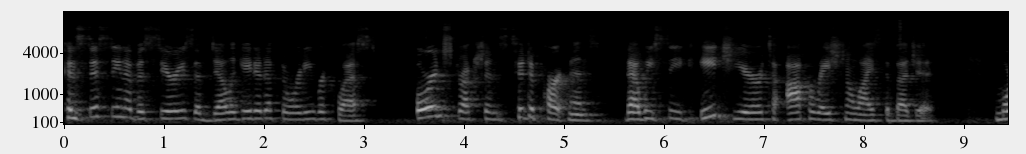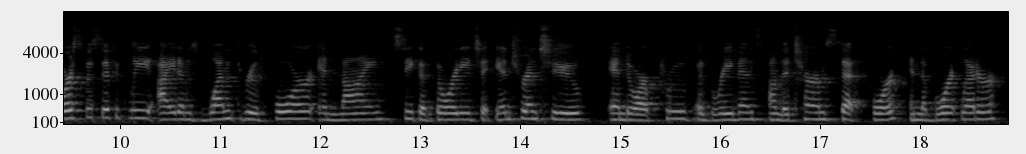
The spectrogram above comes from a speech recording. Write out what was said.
consisting of a series of delegated authority requests or instructions to departments that we seek each year to operationalize the budget. More specifically, items one through four and nine seek authority to enter into and or approve agreements on the terms set forth in the board letter.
